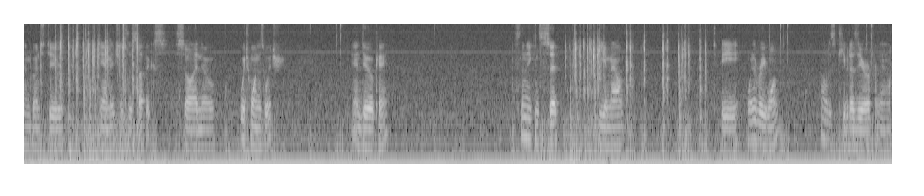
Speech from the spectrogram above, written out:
I'm going to do damage as the suffix so I know which one is which and do OK. So then you can set the amount to be whatever you want. I'll just keep it at zero for now.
